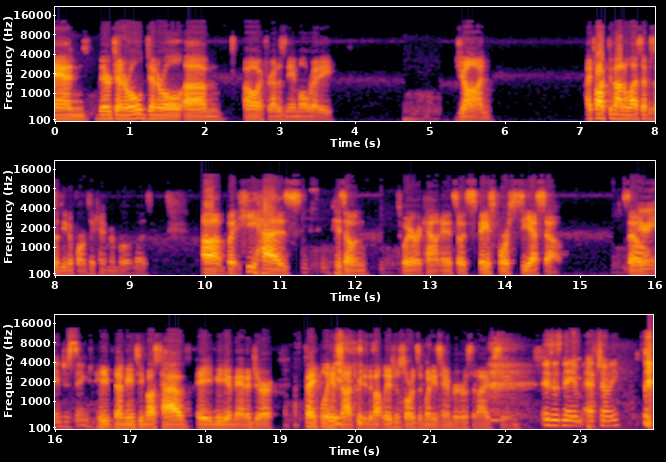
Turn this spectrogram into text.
and their general, General, um, oh, I forgot his name already. John. I talked about in the last episode of the uniforms. I can't remember what it was, uh, but he has his own Twitter account, and it's, so it's Space Force CSO. So Very interesting. he that means he must have a media manager. Thankfully, he's not tweeted about laser swords and Wendy's hamburgers that I've seen. Is his name F Tony?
